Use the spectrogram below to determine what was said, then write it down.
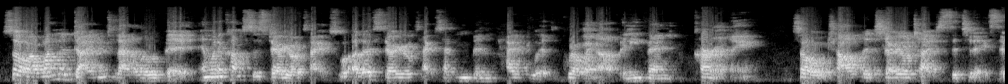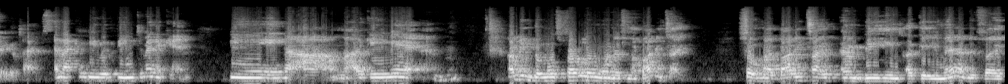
So I wanted to dive into that a little bit. And when it comes to stereotypes, what other stereotypes have you been hyped with growing up and even currently? So childhood stereotypes to today's stereotypes, and that can be with being Dominican, being um, a gay man. I mean, the most prevalent one is my body type. So my body type and being a gay man, it's like,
